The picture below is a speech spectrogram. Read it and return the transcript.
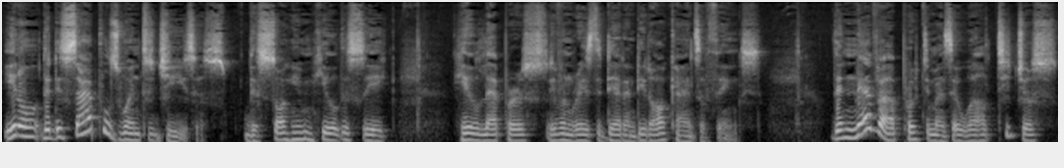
You know, the disciples went to Jesus. They saw him heal the sick, heal lepers, even raised the dead, and did all kinds of things. They never approached him and said, Well, teach us,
